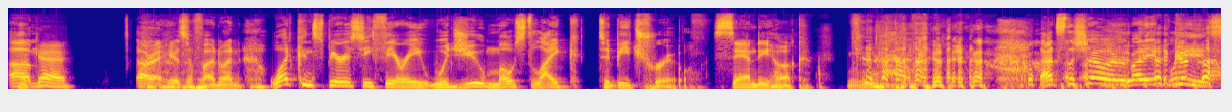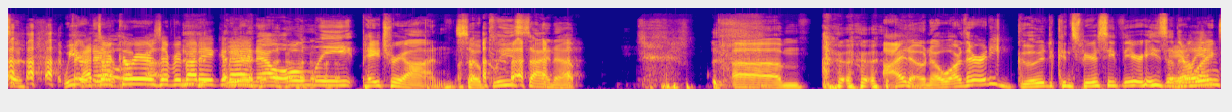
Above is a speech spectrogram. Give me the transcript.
Um, okay. All right, here's a fun one. What conspiracy theory would you most like to be true? Sandy Hook. That's the show, everybody. Please. We are That's now, our careers, everybody. Good We are now only Patreon, so please sign up. Um, I don't know. Are there any good conspiracy theories? Are there like?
